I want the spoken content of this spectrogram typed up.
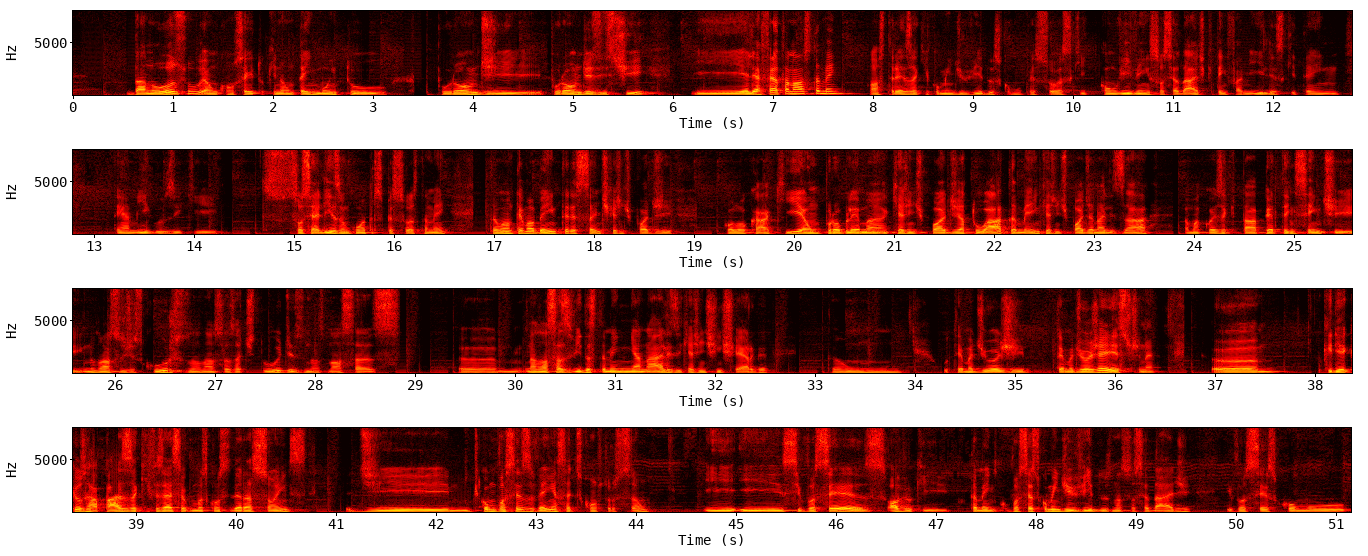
danoso, é um conceito que não tem muito por onde, por onde existir, e ele afeta nós também, nós três aqui como indivíduos, como pessoas que convivem em sociedade, que têm famílias, que têm, têm amigos e que socializam com outras pessoas também. Então é um tema bem interessante que a gente pode colocar aqui, é um problema que a gente pode atuar também, que a gente pode analisar, é uma coisa que está pertencente nos nossos discursos, nas nossas atitudes, nas nossas, uh, nas nossas vidas também em análise que a gente enxerga. Então, o tema de hoje tema de hoje é este, né? Uh, queria que os rapazes aqui fizessem algumas considerações de, de como vocês veem essa desconstrução e, e, se vocês, óbvio que também vocês como indivíduos na sociedade e vocês como,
